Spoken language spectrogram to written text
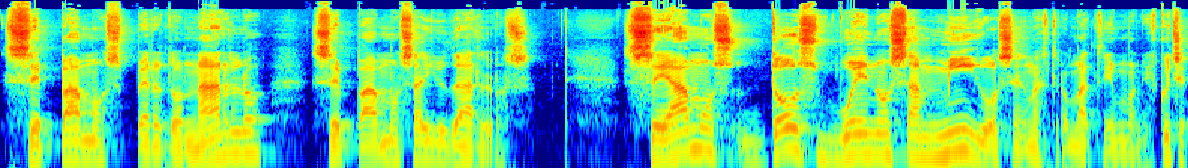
sepamos perdonarlo, sepamos ayudarlos. Seamos dos buenos amigos en nuestro matrimonio. Escuche,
